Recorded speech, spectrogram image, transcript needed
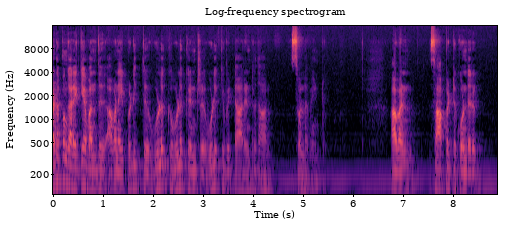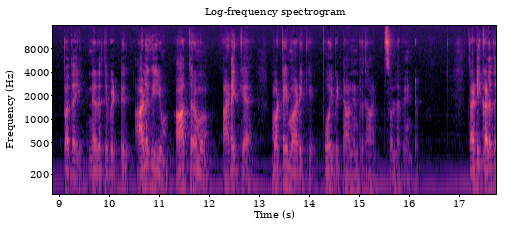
அடுப்பங்கரைக்கே வந்து அவனை பிடித்து உழுக்கு உழுக்கென்று உலுக்கி விட்டார் என்றுதான் சொல்ல வேண்டும். அவன் சாப்பிட்டு கொண்டிருப்பதை நிறுத்திவிட்டு அழுகையும் ஆத்திரமும் அடைக்க மொட்டை மாடிக்கு போய்விட்டான் என்றுதான் சொல்ல வேண்டும். தடி கழுத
